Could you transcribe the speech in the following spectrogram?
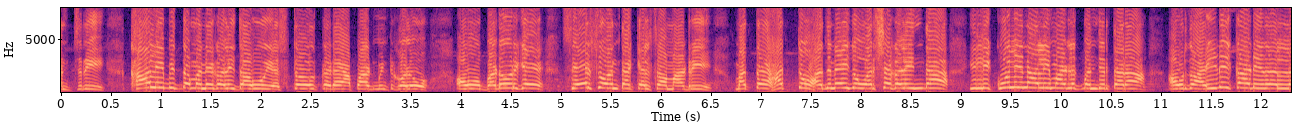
ಹಂಚ್ರಿ ಖಾಲಿ ಬಿದ್ದ ಮನೆಗಳಿದ್ದಾವು ಎಷ್ಟೋ ಕಡೆ ಅಪಾರ್ಟ್ಮೆಂಟ್ಗಳು. ಅವು ಬಡವರಿಗೆ ಸೇರಿಸುವಂತ ಕೆಲಸ ಮಾಡ್ರಿ. ಮತ್ತೆ ಹತ್ತು, ಹದಿನೈದು ವರ್ಷಗಳಿಂದ ಇಲ್ಲಿ ಕೂಲಿ ನಾಲಿ ಮಾಡ್ಲಿಕ್ಕೆ ಬಂದಿರ್ತಾರ. ಅವ್ರದ್ದು ಐ ಡಿ ಕಾರ್ಡ್ ಇರಲ್ಲ.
